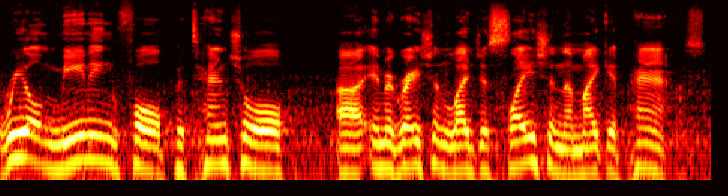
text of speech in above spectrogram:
real meaningful potential uh, immigration legislation that might get passed?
